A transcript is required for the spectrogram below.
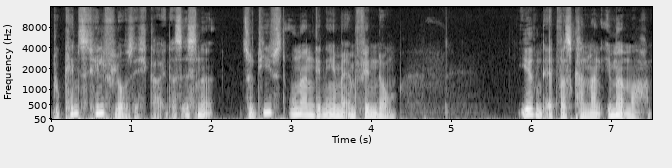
Du kennst Hilflosigkeit, das ist eine zutiefst unangenehme Empfindung. Irgendetwas kann man immer machen.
